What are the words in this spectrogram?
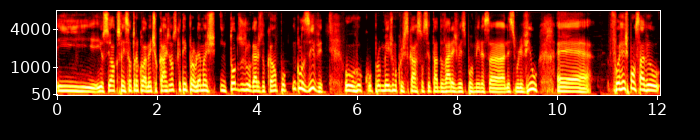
E, e, o Seahawks venceu tranquilamente o Cardinals, que tem problemas em todos os lugares do campo, inclusive o, o, o mesmo Chris Carson, citado várias vezes por mim nessa, nesse review, é, foi responsável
